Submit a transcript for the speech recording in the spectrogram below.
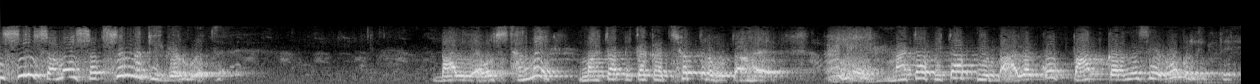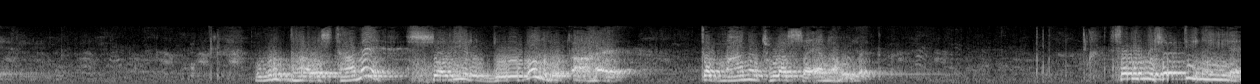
इसी समय सत्संग की ज़रूरत है। बाल्य अवस्था में माता पिता का छत्र होता है। माता पिता अपने बालक को पाप करने से रोक लेते हैं। वृद्धावस्था में शरीर दुर्बल होता है। तब मानव थोड़ा सयाना हो जाता शरीर में शक्ति नहीं है।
